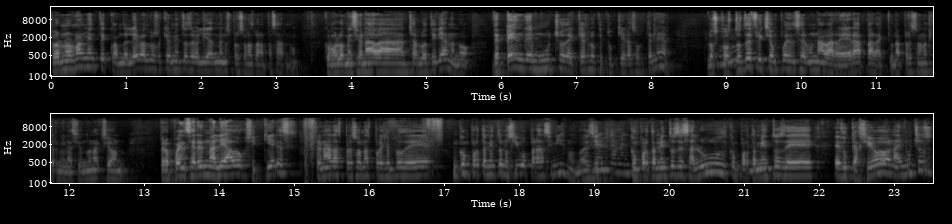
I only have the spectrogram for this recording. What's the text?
Pero normalmente cuando elevas los requerimientos de habilidad, menos personas van a pasar, ¿no? Como lo mencionaba Charlotte y Diana, ¿no? Depende mucho de qué es lo que tú quieras obtener. Los costos de fricción pueden ser una barrera para que una persona termine haciendo una acción, pero pueden ser un aliado si quieres frenar a las personas, por ejemplo, de un comportamiento nocivo para sí mismos, ¿no? Es decir, comportamientos de salud, comportamientos de educación, hay muchos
